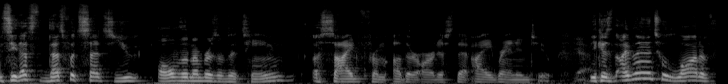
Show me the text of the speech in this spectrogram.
See, that's that's what sets you all the members of the team aside from other artists that I ran into. Yeah. Because I ran into a lot of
